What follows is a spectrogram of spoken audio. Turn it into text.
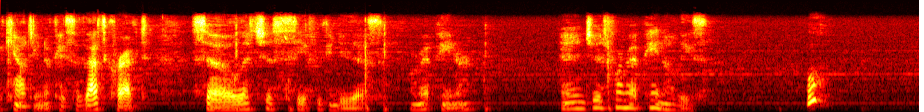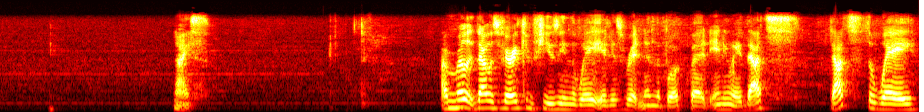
Accounting. Okay, so that's correct. So let's just see if we can do this. Format Painter. And just format paint all these. Woo! Nice. I'm really that was very confusing the way it is written in the book, but anyway, that's that's the way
